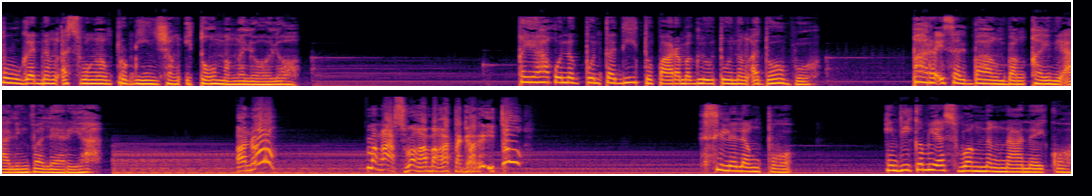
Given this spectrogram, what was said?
Pugad ng aswang ang probinsyang ito, mga lolo. Kaya ako nagpunta dito para magluto ng adobo para isalba ang bangkay ni Aling Valeria. Ano? Mga aswang ang mga taga rito? Sila lang po. Hindi kami aswang ng nanay ko.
